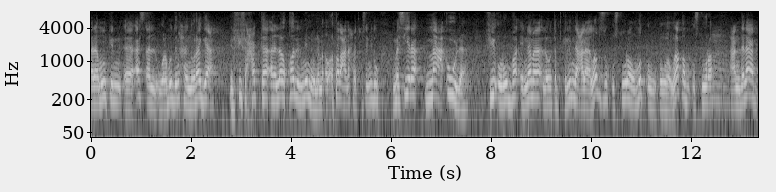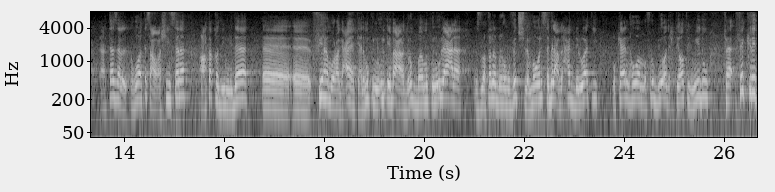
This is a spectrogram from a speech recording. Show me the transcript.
أنا ممكن أسأل ولابد إن إحنا نراجع الفيفا حتى أنا لا أقلل منه طبعا أحمد حسين ميدو مسيرة معقولة. في أوروبا إنما لو أنت بتكلمني على لفظ الأسطورة ومط- ولقب الأسطورة عند لاعب اعتزل هو 29 سنة أعتقد إن ده آه، آه، فيها مراجعات. يعني ممكن نقول إيه بقى على دروجبا؟ ممكن نقول إيه على زلاتان إبراهيموفيتش لما هو لسه بيلعب لحد دلوقتي وكان هو المفروض بيقعد احتياطي لميدو. ففكرة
